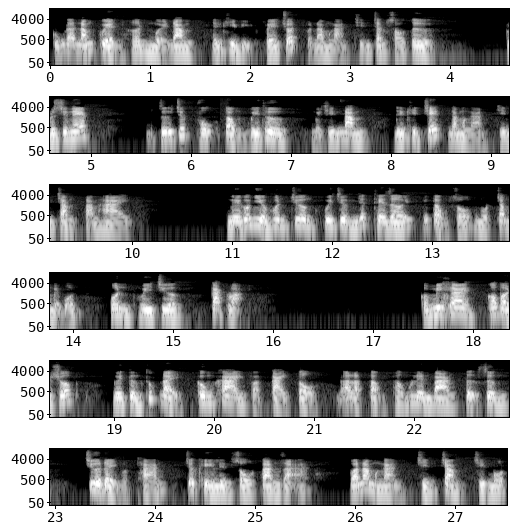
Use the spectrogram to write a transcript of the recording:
cũng đã nắm quyền hơn 10 năm đến khi bị phế chuất vào năm 1964. Brezhnev giữ chức vụ Tổng Bí thư 19 năm đến khi chết năm 1982. Người có nhiều huân chương huy chương nhất thế giới với tổng số 114 huân huy chương các loại. Còn Mikhail Gorbachev, người từng thúc đẩy công khai và cải tổ đã là Tổng thống Liên bang tự xưng chưa đầy một tháng trước khi Liên Xô tan rã vào năm 1991.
